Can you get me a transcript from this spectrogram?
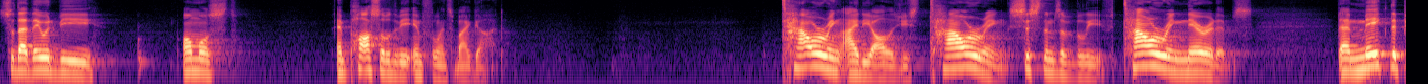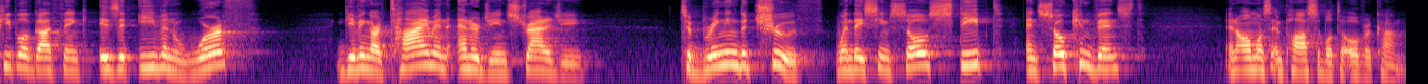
so that they would be almost impossible to be influenced by God. Towering ideologies, towering systems of belief, towering narratives that make the people of God think is it even worth giving our time and energy and strategy to bringing the truth when they seem so steeped and so convinced and almost impossible to overcome.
